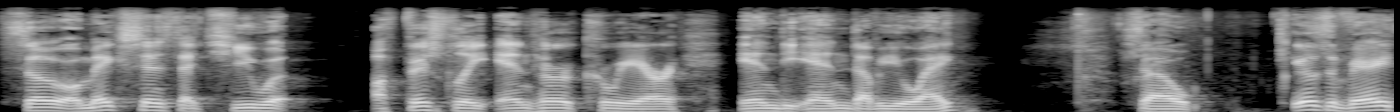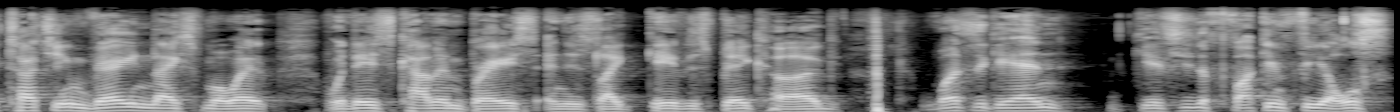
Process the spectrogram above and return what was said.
So it makes sense that she would officially end her career in the NWA. So it was a very touching, very nice moment when they just kind of embraced and just like gave this big hug. Once again, gives you the fucking feels.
